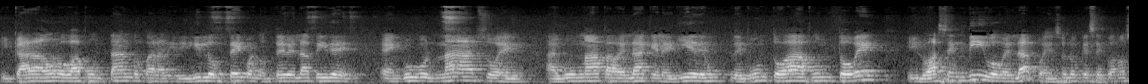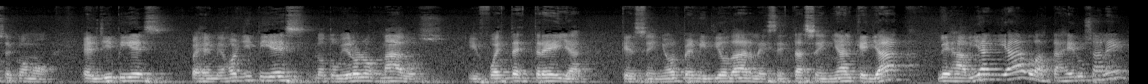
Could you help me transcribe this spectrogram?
y cada uno va apuntando para dirigirlo a usted cuando usted ¿verdad? pide en Google Maps o en algún mapa ¿verdad? que le guíe de, de punto A a punto B y lo hacen vivo, ¿verdad? Pues eso es lo que se conoce como el GPS. Pues el mejor GPS lo tuvieron los magos y fue esta estrella que el Señor permitió darles, esta señal que ya les había guiado hasta Jerusalén.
